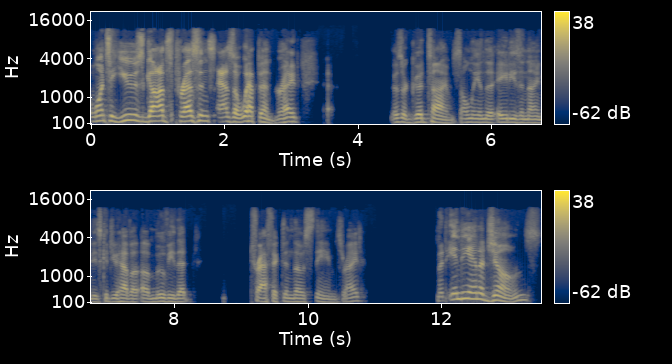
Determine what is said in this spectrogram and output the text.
want to use God's presence as a weapon, right? Those are good times. Only in the 80s and 90s could you have a, a movie that trafficked in those themes, right? But Indiana Jones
